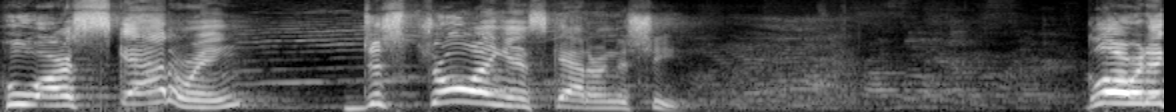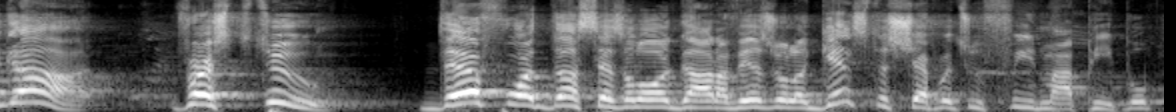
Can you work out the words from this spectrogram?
who are scattering, destroying and scattering the sheep. Glory to God. Verse 2 Therefore, thus says the Lord God of Israel against the shepherds who feed my people,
